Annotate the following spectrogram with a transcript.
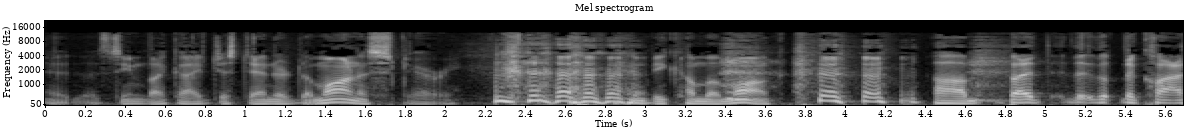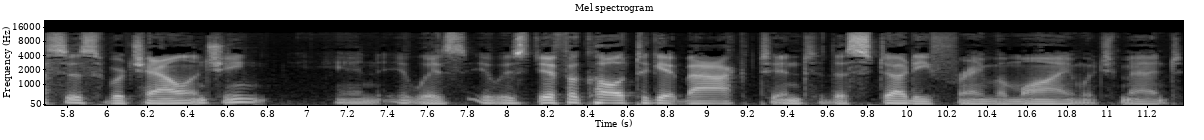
It seemed like I just entered a monastery and become a monk. Um, but the, the, classes were challenging, and it was it was difficult to get back to, into the study frame of mind, which meant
